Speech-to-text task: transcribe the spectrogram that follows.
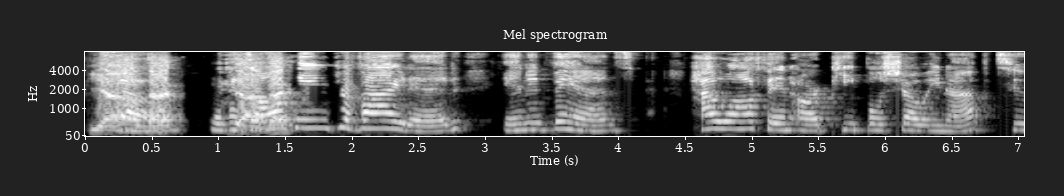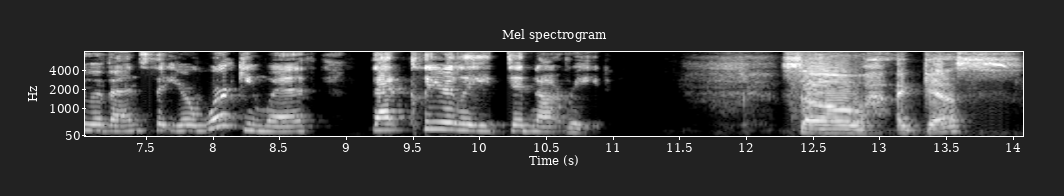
Yeah. So that, if it's all that, being provided in advance, how often are people showing up to events that you're working with that clearly did not read? So I guess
